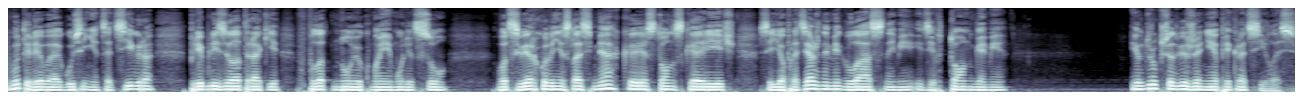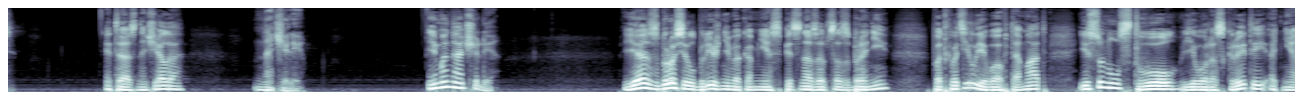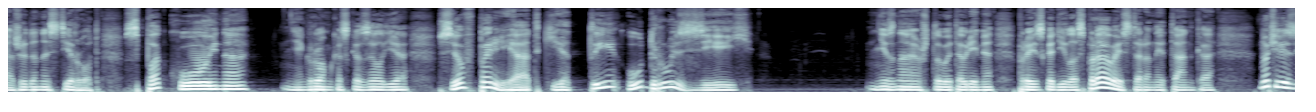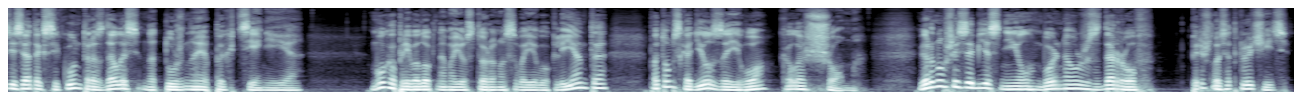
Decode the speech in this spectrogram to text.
Вот и левая гусеница тигра приблизила траки вплотную к моему лицу. Вот сверху донеслась мягкая эстонская речь с ее протяжными гласными и дифтонгами. И вдруг все движение прекратилось. Это означало «начали». И мы начали. Я сбросил ближнего ко мне спецназовца с брони, подхватил его автомат и сунул ствол в его раскрытый от неожиданности рот. «Спокойно!» — негромко сказал я. «Все в порядке. Ты у друзей». Не знаю, что в это время происходило с правой стороны танка, но через десяток секунд раздалось натужное пыхтение. Муха приволок на мою сторону своего клиента, потом сходил за его калашом. Вернувшись, объяснил, больно уж здоров, пришлось отключить.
